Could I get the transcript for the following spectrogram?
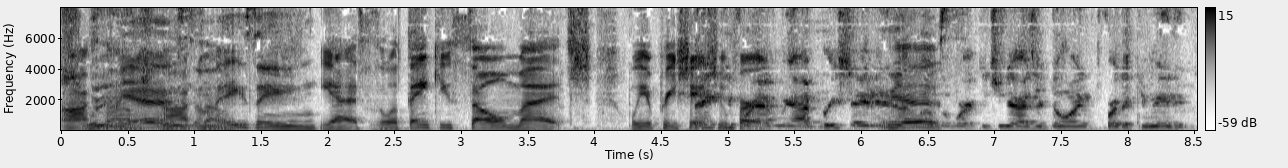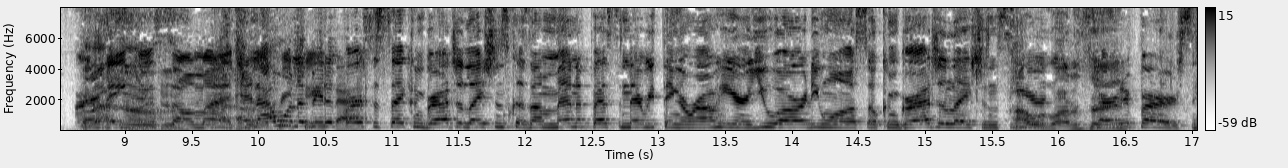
Awesome. Yes, Awesome. amazing. Yes. Well, thank you so much. We appreciate Thank you, you for having me. I appreciate it. And I love Yes. the work that you guys are doing for the community. Thank you so much. And We I want to be the that. first to say congratulations because I'm manifesting everything around here, and you already won. So congratulations. I was Here, about to say- heard it first. I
